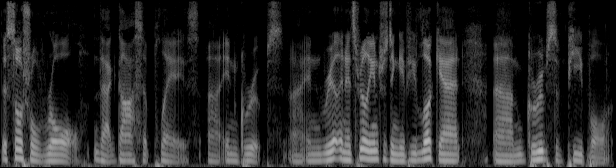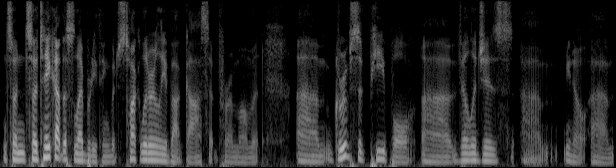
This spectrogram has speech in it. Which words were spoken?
the social role that gossip plays uh, in groups, uh, and really, and it's really interesting if you look at um, groups of people. So, so take out the celebrity thing, but just talk literally about gossip for a moment. Um, groups of people, uh, villages, um, you know, um,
